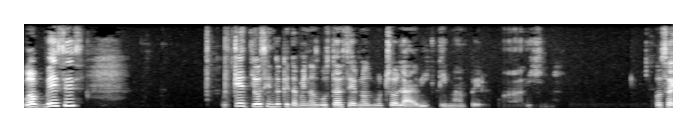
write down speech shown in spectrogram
O a veces es que yo siento que también nos gusta hacernos mucho la víctima, pero O sea,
